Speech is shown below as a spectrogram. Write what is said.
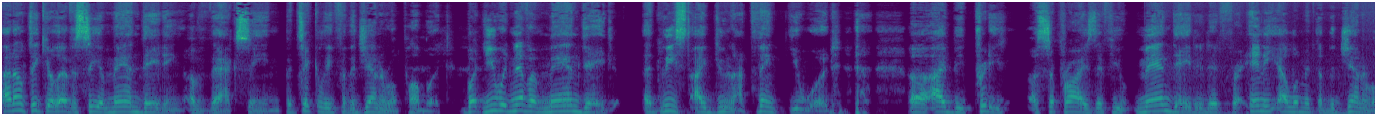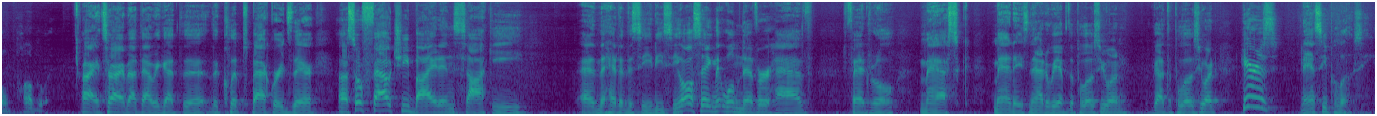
I don't think you'll ever see a mandating of vaccine, particularly for the general public. But you would never mandate, at least I do not think you would. Uh, I'd be pretty uh, surprised if you mandated it for any element of the general public. All right, sorry about that. We got the, the clips backwards there. Uh, so Fauci, Biden, Psaki, and the head of the CDC all saying that we'll never have federal mask mandates. Now, do we have the Pelosi one? We've got the Pelosi one. Here's Nancy Pelosi.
